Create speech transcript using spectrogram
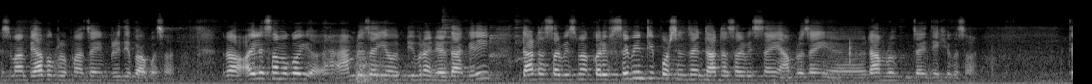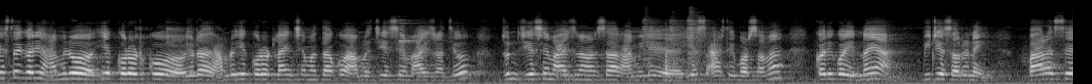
यसमा व्यापक रूपमा चाहिँ वृद्धि भएको छ। र अहिलेसम्मको हामीले चाहिँ यो विवरण हेर्दाखेरि डाटा सर्भिसमा करिब सेभेन्टी पर्सेन्ट चाहिँ डाटा सर्भिस चाहिँ हाम्रो चाहिँ राम्रो चाहिँ देखेको छ। त्यस्तै गरी हाम्रो एक करोडको एउटा हाम्रो एक करोड लाइन क्षमताको हाम्रो जिएसएम आयोजना थियो। जुन जिएसएम आयोजना अनुसार हामीले यस आर्थिक वर्षमा करिब करिब नयाँ बिटिएसहरू नै बाह्र सय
